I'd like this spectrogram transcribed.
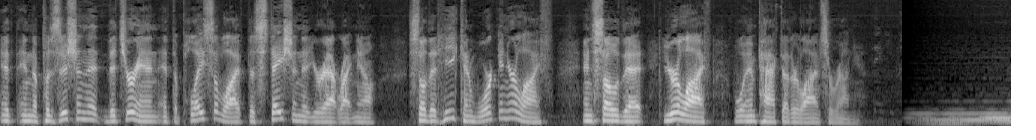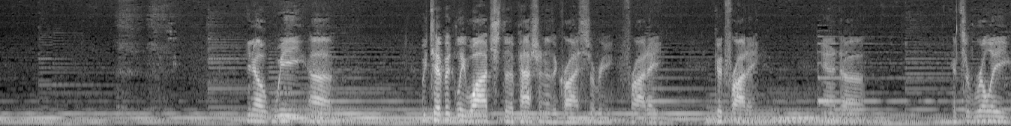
in the position that, that you're in, at the place of life, the station that you're at right now, so that He can work in your life and so that your life will impact other lives around you. You know, we uh, we typically watch the Passion of the Christ every Friday, Good Friday, and uh, it's a really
